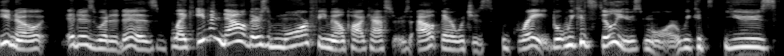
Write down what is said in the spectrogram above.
you know, it is what it is. Like, even now, there's more female podcasters out there, which is great, but we could still use more. We could use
